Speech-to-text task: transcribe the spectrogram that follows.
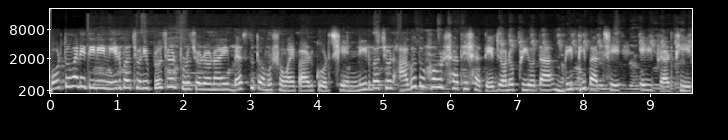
বর্তমানে তিনি নির্বাচনী প্রচার প্রচারণায় ব্যস্ততম সময় পার করছেন। নির্বাচন আগত হওয়ার সাথে সাথে জনপ্রিয়তা বৃদ্ধি পাচ্ছে এই প্রার্থীর।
